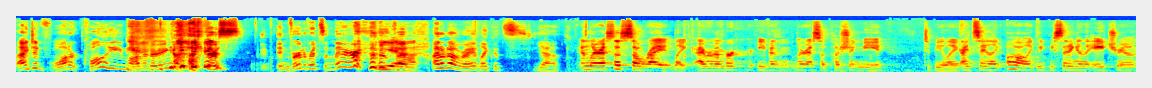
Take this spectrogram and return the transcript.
I did water quality monitoring. like there's invertebrates in there. Yeah. but I don't know, right? Like it's yeah. And Larissa's so right. Like I remember even Larissa pushing me to be like, I'd say like, oh, like we'd be sitting in the atrium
